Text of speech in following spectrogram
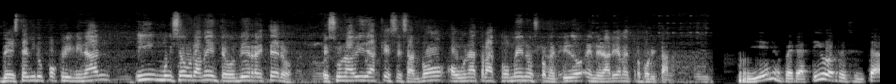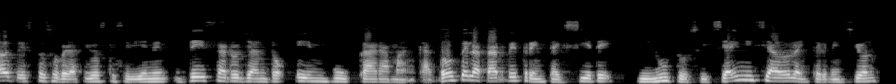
de este grupo criminal y muy seguramente, vuelvo y reitero, es una vida que se salvó o un atraco menos cometido en el área metropolitana. Muy bien, operativos, resultados de estos operativos que se vienen desarrollando en Bucaramanga. Dos de la tarde, 37 minutos, y se ha iniciado la intervención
